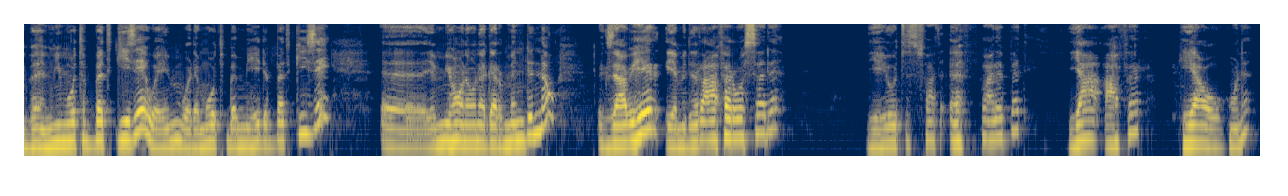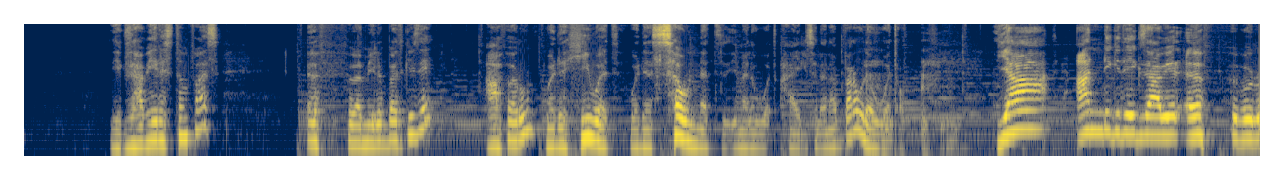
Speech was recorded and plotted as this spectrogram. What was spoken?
በሚሞትበት ጊዜ ወይም ወደ ሞት በሚሄድበት ጊዜ የሚሆነው ነገር ምንድን ነው እግዚአብሔር የምድር አፈር ወሰደ የህይወት ስፋት እፍ አለበት ያ አፈር ሕያው ሆነ የእግዚአብሔር እስትንፋስ እፍ በሚልበት ጊዜ አፈሩን ወደ ህይወት ወደ ሰውነት የመለወጥ ኃይል ስለነበረው ለወጠው። ያ አንድ ጊዜ እግዚአብሔር እፍ ብሎ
